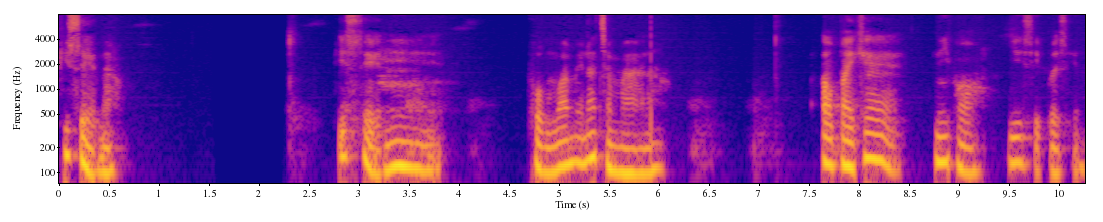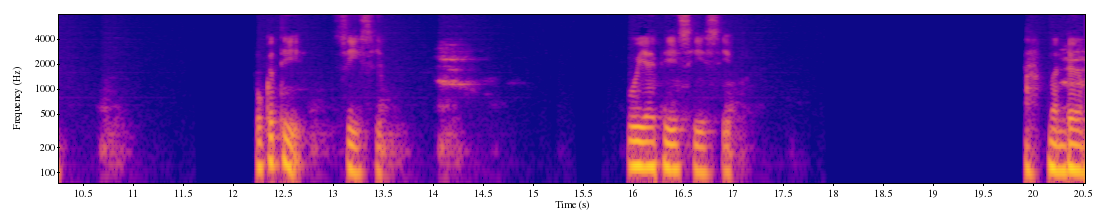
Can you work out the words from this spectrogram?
พิเศษนะ พิเศษนี่ ผมว่าไม่น่าจะมานะ เอาไปแค่นี่พอยี่สิบเปอร์เซ็นปกติสี่สิบ VIP สี่สิบอะเหมือนเดิม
